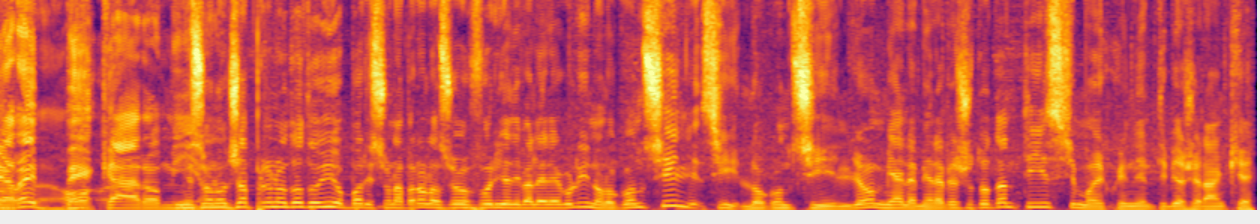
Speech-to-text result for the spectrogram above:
piacerebbe, ho- caro mio. Mi sono già prenotato io, Boris, una parola su Euforia di Valeria Colino, lo consigli? Sì, lo consiglio. Miele mi era piaciuto tantissimo e quindi ti piacerà anche,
